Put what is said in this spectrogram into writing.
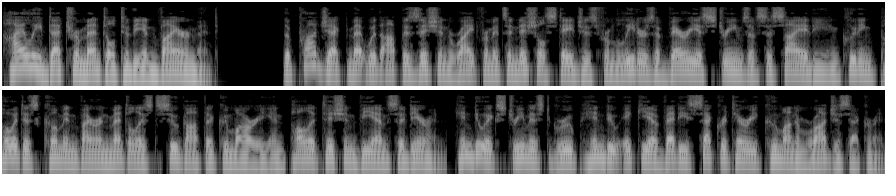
highly detrimental to the environment the project met with opposition right from its initial stages from leaders of various streams of society including poetess cum environmentalist Sugatha Kumari and politician V. M. Sudhiran, Hindu extremist group Hindu Ikya Vedi's secretary Kumanam Rajasekaran.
